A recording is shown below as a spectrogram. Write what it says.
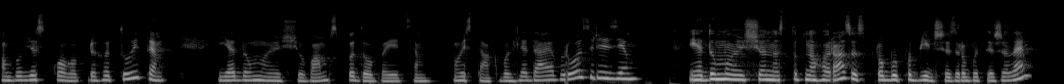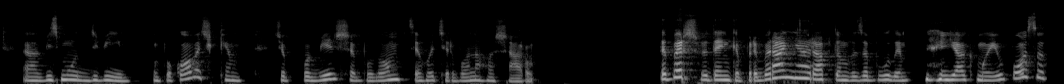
Обов'язково приготуйте. Я думаю, що вам сподобається. Ось так виглядає в розрізі. Я думаю, що наступного разу спробую побільше зробити желе. Е, Візьму дві упаковочки, щоб побільше було цього червоного шару. Тепер швиденьке прибирання. Раптом ви забули, як мию посуд.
